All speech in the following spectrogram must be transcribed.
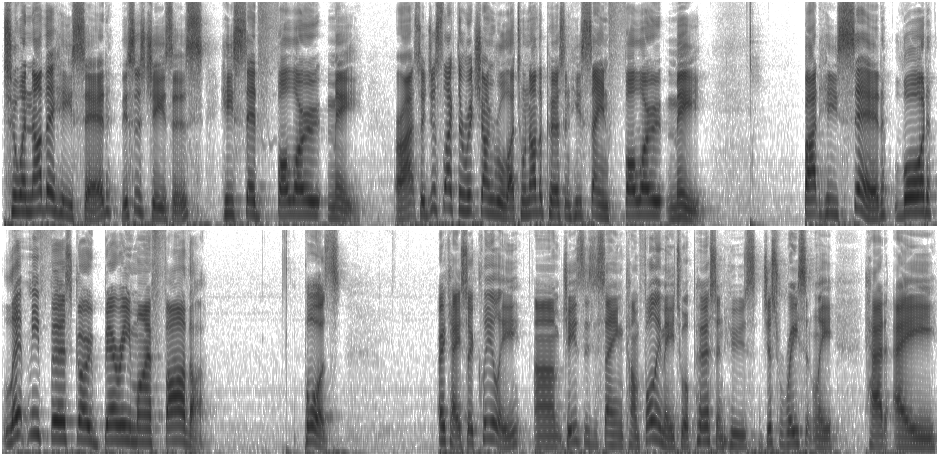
To another, he said, This is Jesus, he said, Follow me. All right, so just like the rich young ruler, to another person, he's saying, Follow me. But he said, Lord, let me first go bury my father. Pause. Okay, so clearly, um, Jesus is saying, Come follow me to a person who's just recently had a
